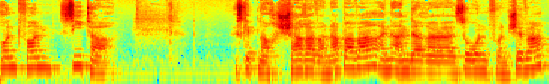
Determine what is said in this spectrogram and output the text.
und von Sita. Es gibt noch Sharavanabhava, ein anderer Sohn von Shiva.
